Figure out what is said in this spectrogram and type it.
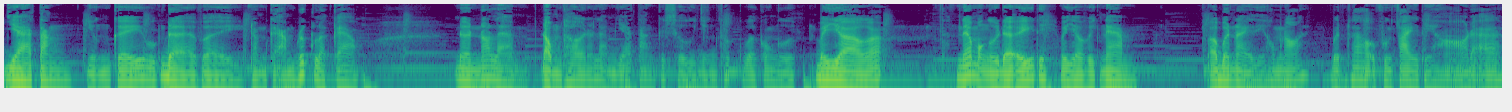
gia tăng những cái vấn đề về trầm cảm rất là cao. Nên nó làm đồng thời nó làm gia tăng cái sự nhận thức về con người. Bây giờ á nếu mọi người để ý đi bây giờ việt nam ở bên này thì không nói. Bên xã hội phương tây thì họ đã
